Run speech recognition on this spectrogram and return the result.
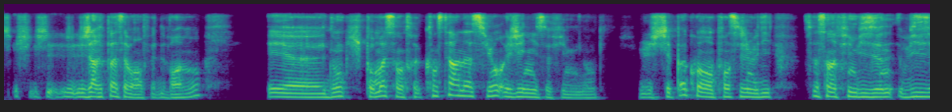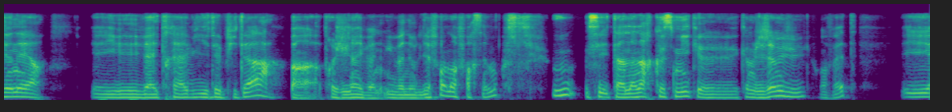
J'arrive pas à savoir en fait, vraiment. Et donc pour moi c'est entre consternation et génie ce film. Donc je sais pas quoi en penser. Je me dis soit c'est un film vision- visionnaire et il va être réhabilité plus tard. Enfin, après Julien, il va, nous le défendre, hein, forcément. Ou c'est un anard cosmique euh, comme j'ai jamais vu, en fait. Et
